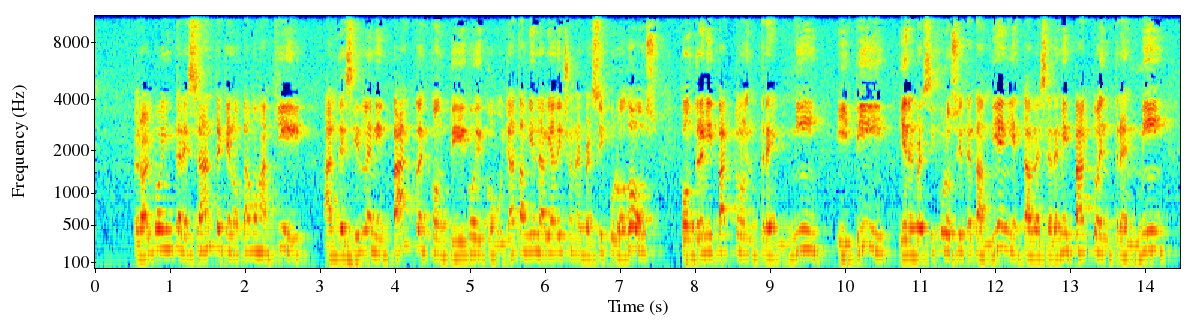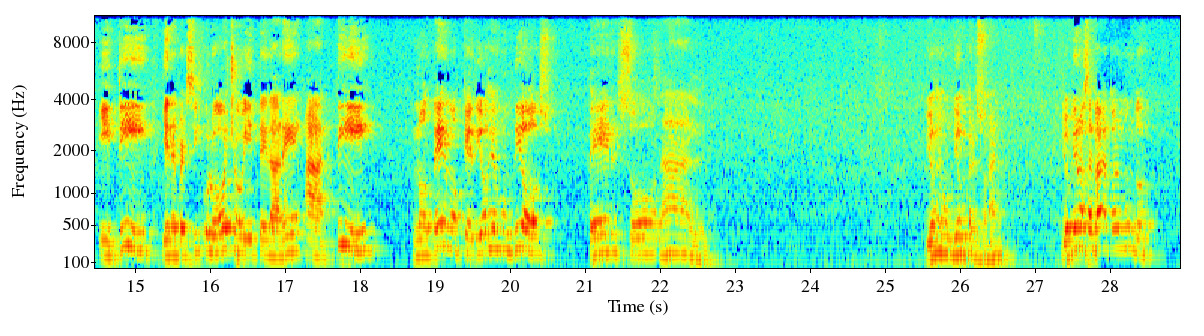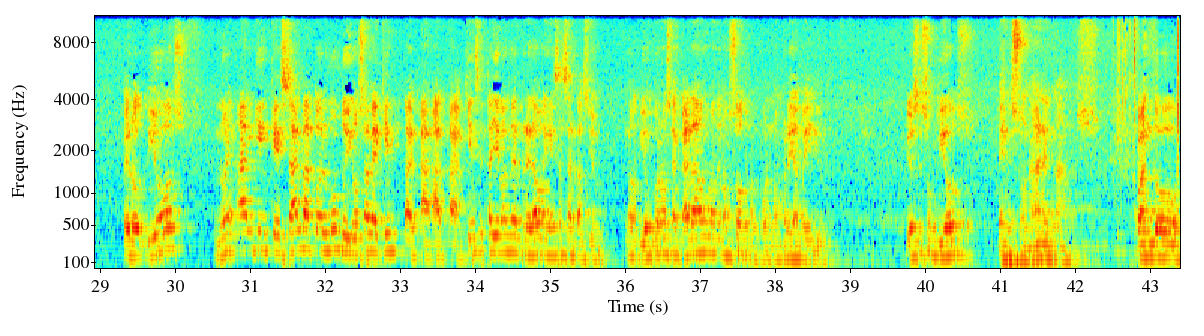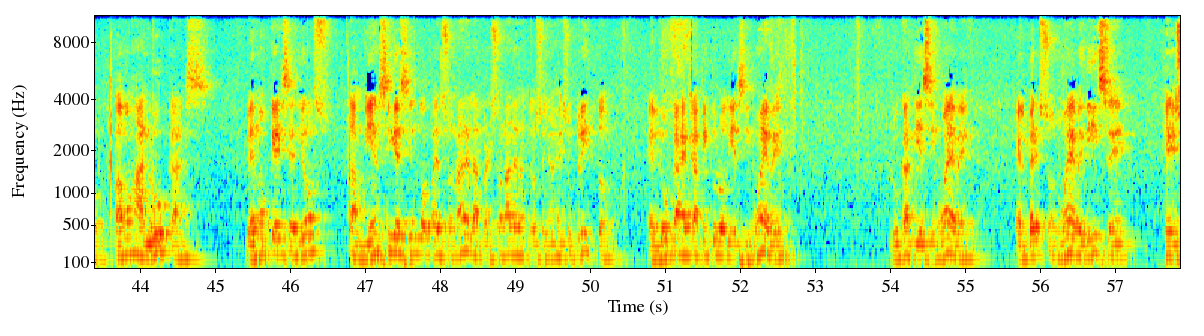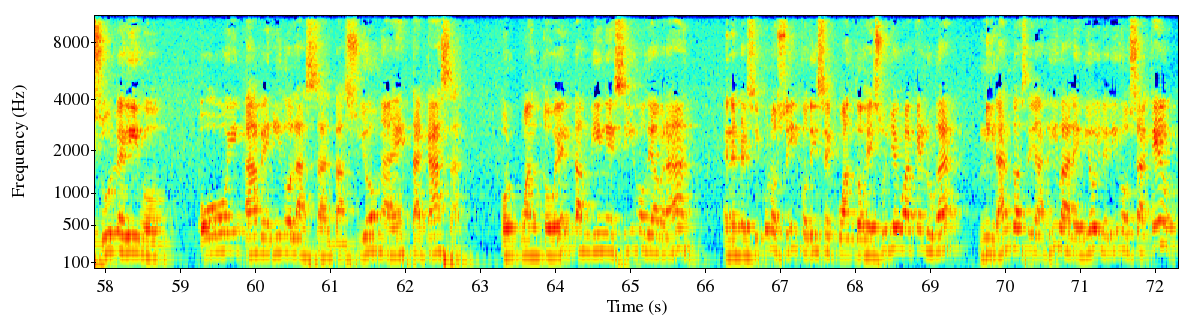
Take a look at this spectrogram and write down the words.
Pero algo interesante que notamos aquí, al decirle mi pacto es contigo, y como ya también le había dicho en el versículo 2, pondré mi pacto entre mí y ti, y en el versículo 7 también, y estableceré mi pacto entre mí y ti, y en el versículo 8, y te daré a ti, notemos que Dios es un Dios personal. Dios es un Dios personal. Dios vino a salvar a todo el mundo, pero Dios no es alguien que salva a todo el mundo y no sabe a quién, a, quién se está llevando enredado en esa salvación. No, Dios conoce a cada uno de nosotros por nombre y apellido. Dios es un Dios personal, hermanos. Cuando vamos a Lucas, vemos que ese Dios también sigue siendo personal en la persona de nuestro Señor Jesucristo. En Lucas el capítulo 19, Lucas 19, el verso 9 dice, Jesús le dijo, hoy ha venido la salvación a esta casa, por cuanto él también es hijo de Abraham. En el versículo 5 dice, cuando Jesús llegó a aquel lugar, mirando hacia arriba, le dio y le dijo, saqueo,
